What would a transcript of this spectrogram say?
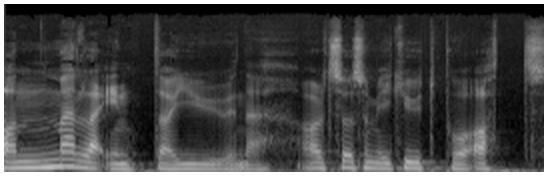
anmelderintervjuene. Altså som gikk ut på at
